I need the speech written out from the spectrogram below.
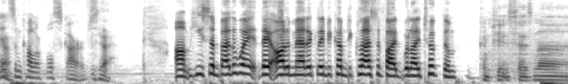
Yeah. and some colorful scarves. Yeah. Um, he said, by the way, they automatically become declassified when I took them. Computer says nah.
